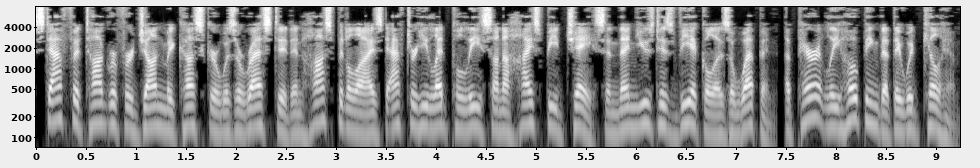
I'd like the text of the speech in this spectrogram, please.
staff photographer John McCusker was arrested and hospitalized after he led police on a high-speed chase and then used his vehicle as a weapon, apparently hoping that they would kill him.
